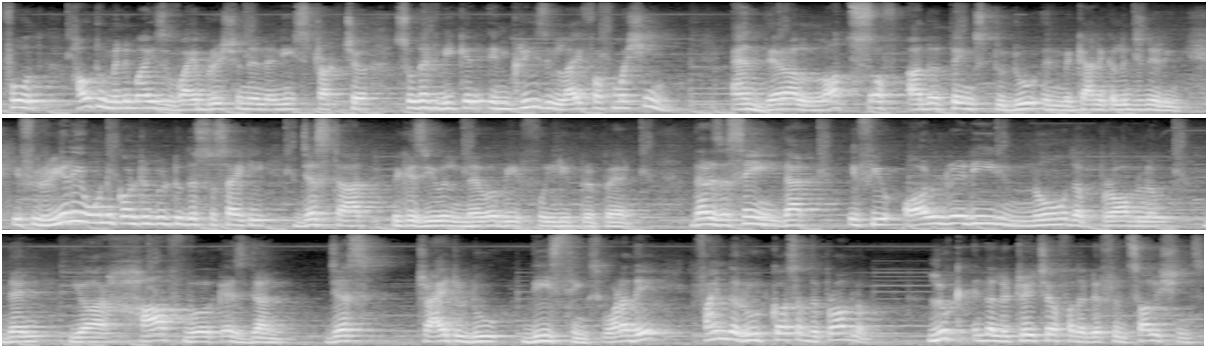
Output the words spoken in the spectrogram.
Fourth, how to minimize vibration in any structure so that we can increase the life of machine and there are lots of other things to do in mechanical engineering. If you really want to contribute to this society, just start because you will never be fully prepared. There is a saying that if you already know the problem, then your half work is done. Just try to do these things. What are they? Find the root cause of the problem. Look in the literature for the different solutions.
